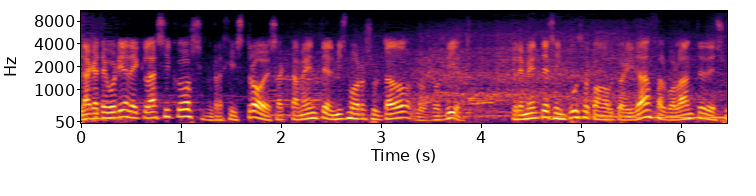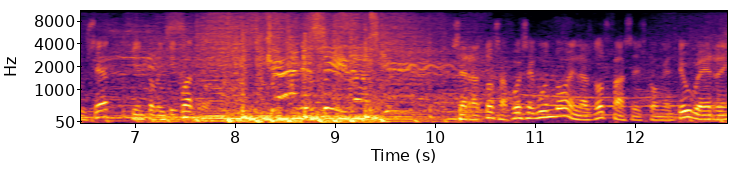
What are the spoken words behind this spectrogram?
La categoría de clásicos registró exactamente el mismo resultado los dos días. Clemente se impuso con autoridad al volante de su SEAT 124. Serratosa fue segundo en las dos fases con el TVR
